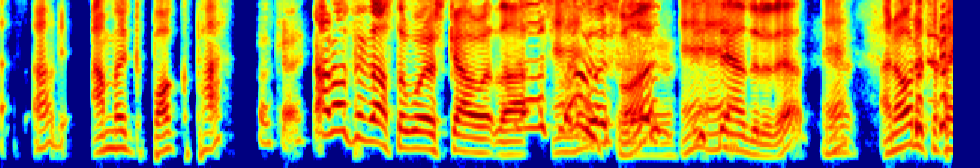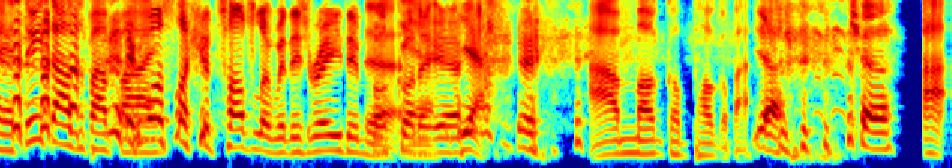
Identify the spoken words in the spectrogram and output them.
That's how Amagbogpa, Okay. I don't think that's the worst go at that. That's Yeah. That was fun. one. Yeah. You sounded it out. yeah. In order to pay a £3,000 It fine, was like a toddler with his reading book Yeah. on it. Yeah. Yeah. Amagbogba. Yeah. K at.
